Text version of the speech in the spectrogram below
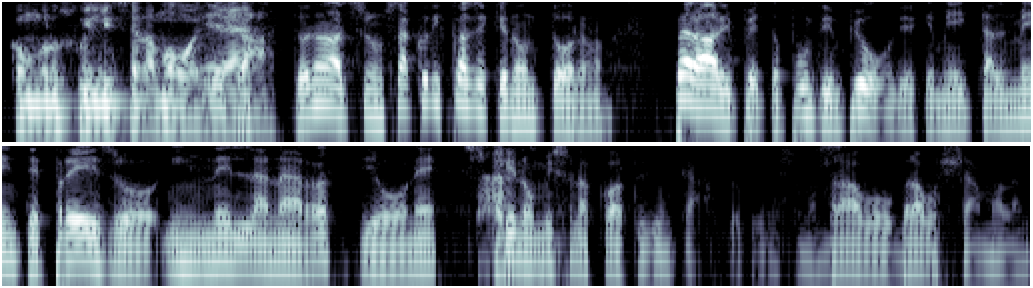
con Bruce Willis e la moglie. eh. Esatto, no, no, ci sono un sacco di cose che non tornano. Però, ripeto, punto in più, vuol dire che mi hai talmente preso in- nella narrazione Certo. che non mi sono accorto di un cazzo. Quindi, insomma, bravo, bravo Shyamalan.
